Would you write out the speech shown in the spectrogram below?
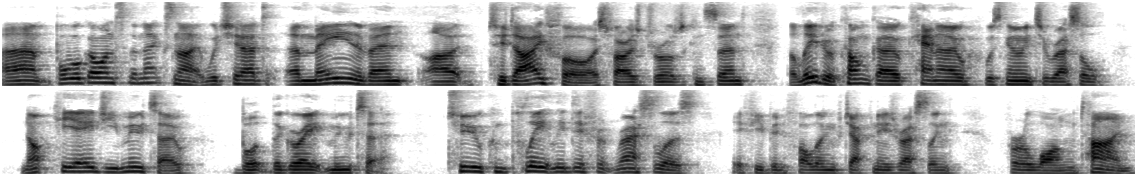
Um, but we'll go on to the next night, which had a main event uh, to die for as far as draws are concerned. The leader of Kongo, Kenoh, was going to wrestle not Keiji Muto, but the Great Muta. Two completely different wrestlers if you've been following Japanese wrestling for a long time.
